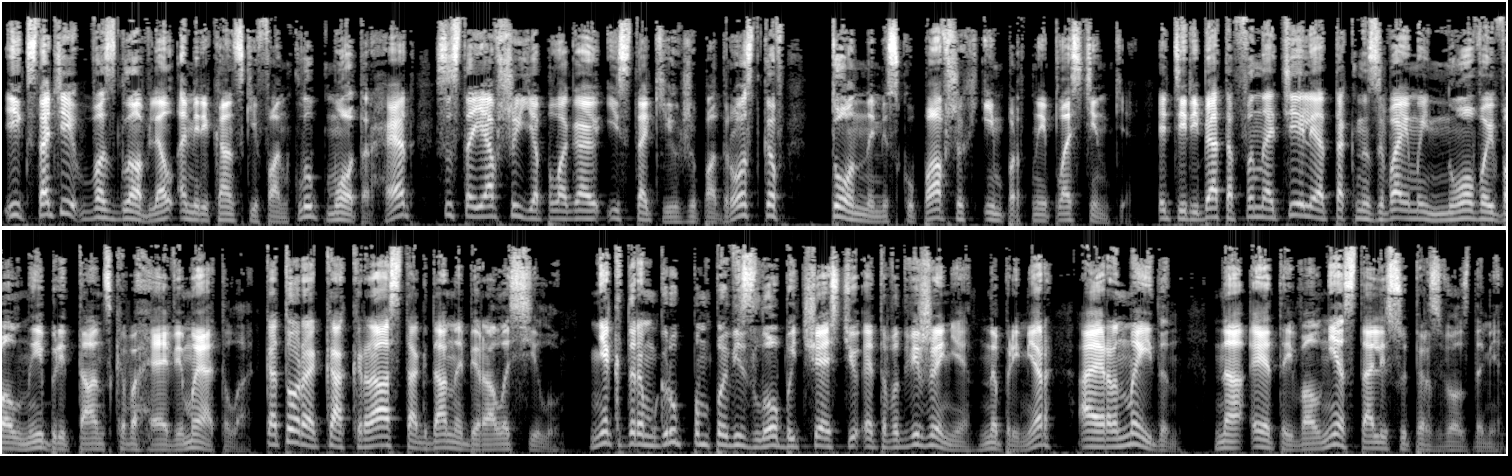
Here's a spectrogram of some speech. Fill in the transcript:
И, кстати, возглавлял американский фан-клуб Motorhead, состоявший, я полагаю, из таких же подростков, тоннами скупавших импортные пластинки. Эти ребята фанатели от так называемой новой волны британского хэви-металла, которая как раз тогда набирала силу. Некоторым группам повезло быть частью этого движения, например, Iron Maiden. На этой волне стали суперзвездами.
